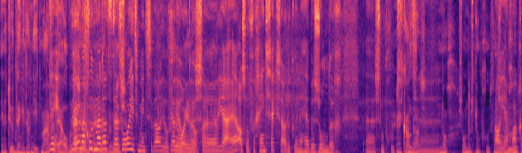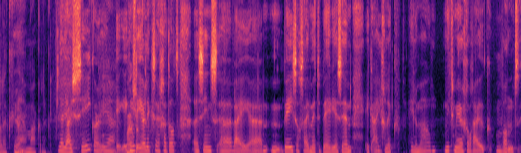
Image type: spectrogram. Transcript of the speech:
natuurlijk denk ik dat niet, maar nee, vertel. nee maar goed, maar dat, dat hoor je tenminste wel heel Ja, veel. dat hoor je wel dus, vaak, eh, ja. ja, hè, alsof we geen seks zouden kunnen hebben zonder eh, snoepgoed. En kan dat eh, nog, zonder snoepgoed? Oh ja, makkelijk. Ja? Ja? makkelijk. Ja, juist zeker. Ja. Ik, ik moet zo- eerlijk zeggen dat eh, sinds eh, wij eh, bezig zijn met de BDSM, ik eigenlijk helemaal niks meer gebruik. Hm. Want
